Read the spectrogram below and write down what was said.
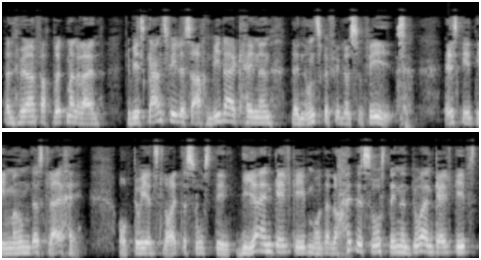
dann hör einfach dort mal rein. Du wirst ganz viele Sachen wiedererkennen, denn unsere Philosophie ist, es geht immer um das Gleiche. Ob du jetzt Leute suchst, die dir ein Geld geben oder Leute suchst, denen du ein Geld gibst,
